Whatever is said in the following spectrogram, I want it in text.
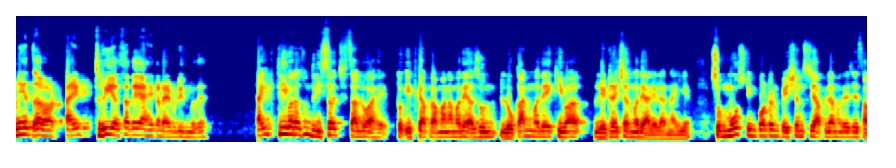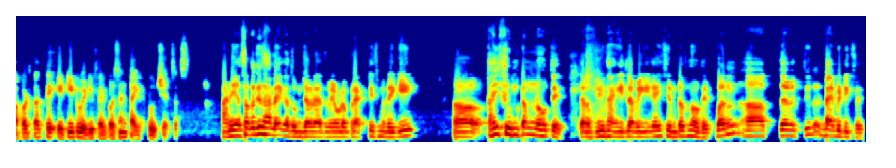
आणि यात टाईप थ्री असं काही आहे का डायबिटीजमध्ये? टाईप थ्रीवर अजून रिसर्च चालू आहे. तो इतक्या प्रमाणामध्ये अजून लोकांमध्ये किंवा लिटरेचरमध्ये आलेला नाहीये. सो मोस्ट इम्पॉर्टंट पेशंट्स जे आपल्यामध्ये जे सापडतात ते eighty two eighty five percent type टूचेच असतात. आणि असं कधी झालंय का तुमच्याकडे? आता एवढं प्रॅक्टिसमध्ये की काही सिमटम नव्हते. त्याला तुम्ही सांगितल्यापैकी काही सिमटम्स नव्हते. पण त्या व्यक्तीला डायबिटिक्स आहे.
